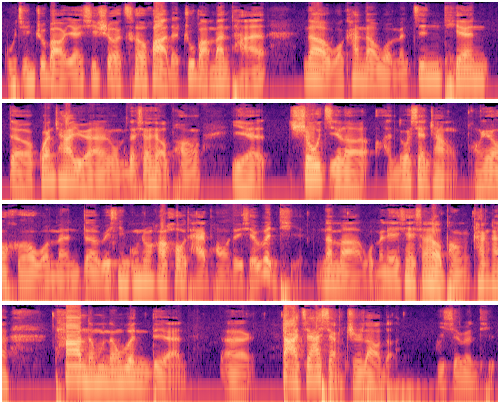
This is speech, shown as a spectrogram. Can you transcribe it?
古今珠宝研习社策划的珠宝漫谈。那我看到我们今天的观察员，我们的小小鹏也收集了很多现场朋友和我们的微信公众号后台朋友的一些问题。那么我们连线小小鹏，看看他能不能问点呃大家想知道的一些问题。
